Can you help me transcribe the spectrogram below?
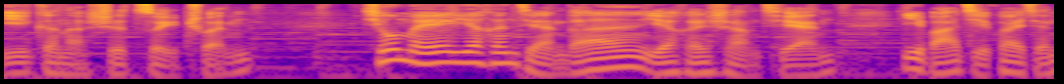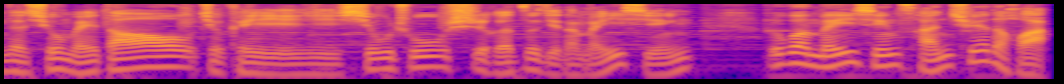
一个呢是嘴唇。修眉也很简单，也很省钱，一把几块钱的修眉刀就可以修出适合自己的眉形。如果眉形残缺的话，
